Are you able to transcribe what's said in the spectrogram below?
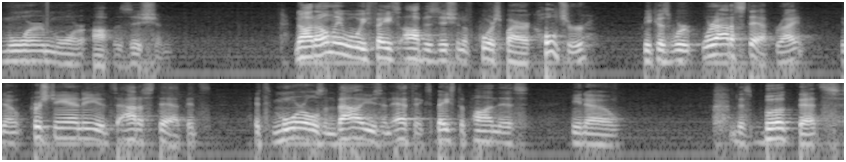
more and more opposition. Not only will we face opposition, of course, by our culture, because we're, we're out of step, right? You know, Christianity, it's out of step. It's, it's morals and values and ethics based upon this, you know, this book that's,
